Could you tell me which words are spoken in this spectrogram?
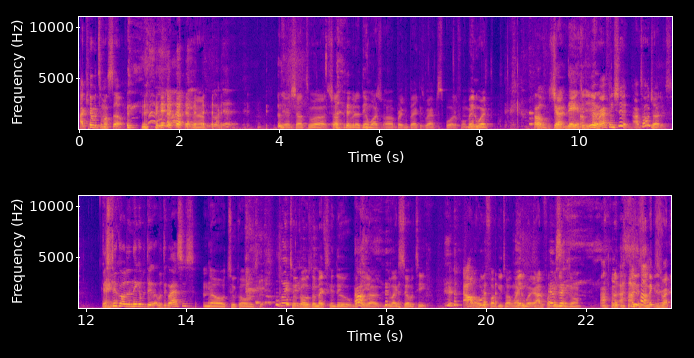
I kept it to myself. Tuco dead. Yeah. Shout out to uh, shout out to people that didn't watch uh, Breaking Bad because Raph just spoiled it for me. Anyway. Oh, god damn. Yeah, Raph ain't shit. I told y'all this. Is Tuco the nigga with the with the glasses? No, Tuco's Wait. Tuco's the Mexican dude with Oh. the uh, like silver teeth. I don't know who the fuck you talking about. Anyway, how the fuck you niggas on? I don't know. Niggas, niggas just ran.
